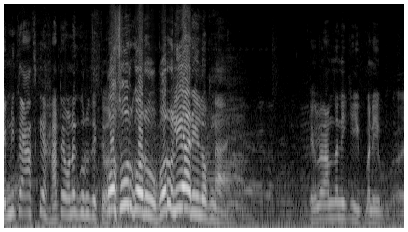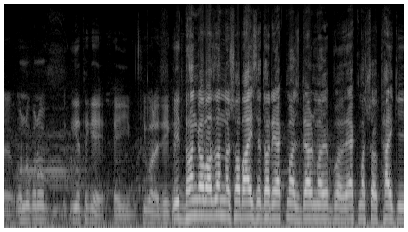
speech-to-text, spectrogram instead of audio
এমনিতে আজকে হাটে অনেক গরু দেখতে প্রচুর গরু গরু লিয়ারই লোক নাই। এগুলোর আমদানি কি মানে অন্য কোনো ইয়ে থেকে এই কি বলে যে ঈদ ভাঙ্গা বাজার না সব আইসে ধরে এক মাস দেড় মাস এক মাস সব থাকি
